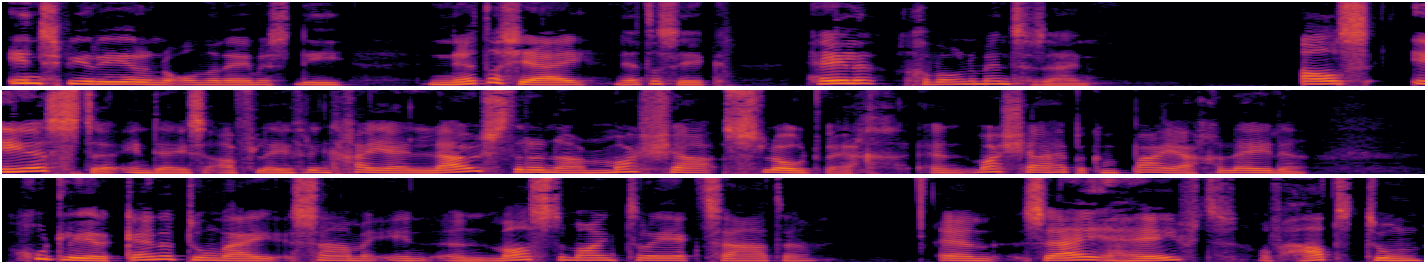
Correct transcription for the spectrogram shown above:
inspirerende ondernemers die net als jij, net als ik, hele gewone mensen zijn. Als eerste in deze aflevering ga jij luisteren naar Masha Slootweg. En Masha heb ik een paar jaar geleden goed leren kennen toen wij samen in een mastermind traject zaten. En zij heeft, of had toen,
